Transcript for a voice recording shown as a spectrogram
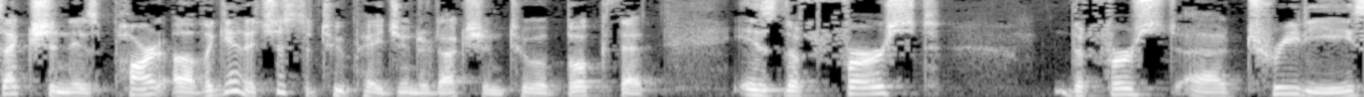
section is part of again. It's just a two page introduction to a book that is the first the first uh, treatise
